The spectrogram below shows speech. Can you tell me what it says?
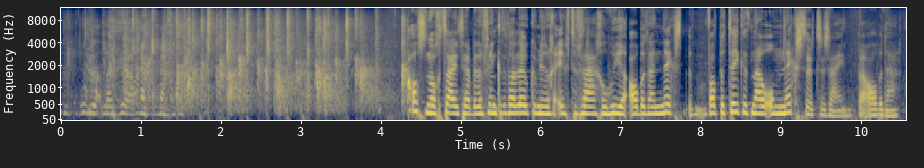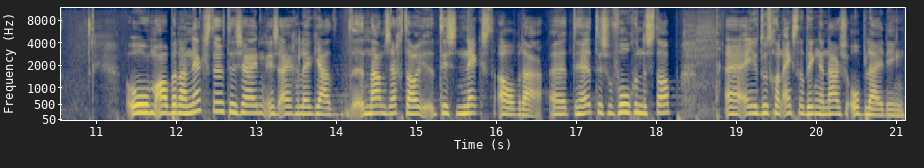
Ja, dankjewel. Als we nog tijd hebben, dan vind ik het wel leuk om je nog even te vragen hoe je Albeda Next. Wat betekent het nou om Nexter te zijn bij Albeda? Om Albeda Nexter te zijn is eigenlijk, ja, de naam zegt al, het is Next Albeda. Het, het is een volgende stap. Eh, en je doet gewoon extra dingen naast je opleiding.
